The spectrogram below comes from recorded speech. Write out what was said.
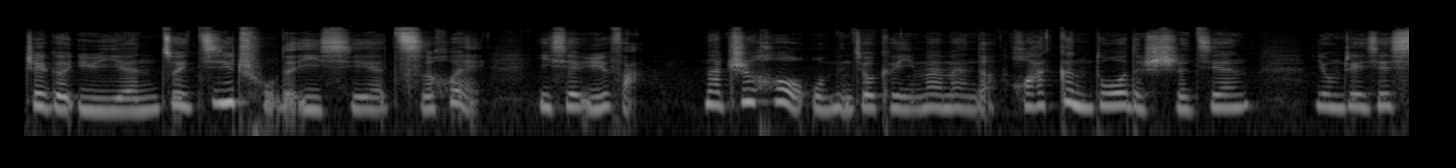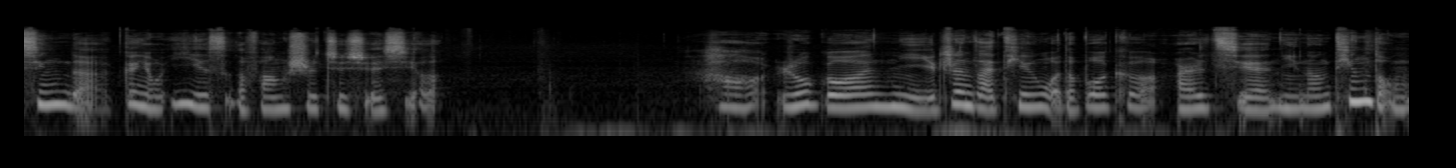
这个语言最基础的一些词汇、一些语法。那之后，我们就可以慢慢的花更多的时间，用这些新的、更有意思的方式去学习了。好，如果你正在听我的播客，而且你能听懂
